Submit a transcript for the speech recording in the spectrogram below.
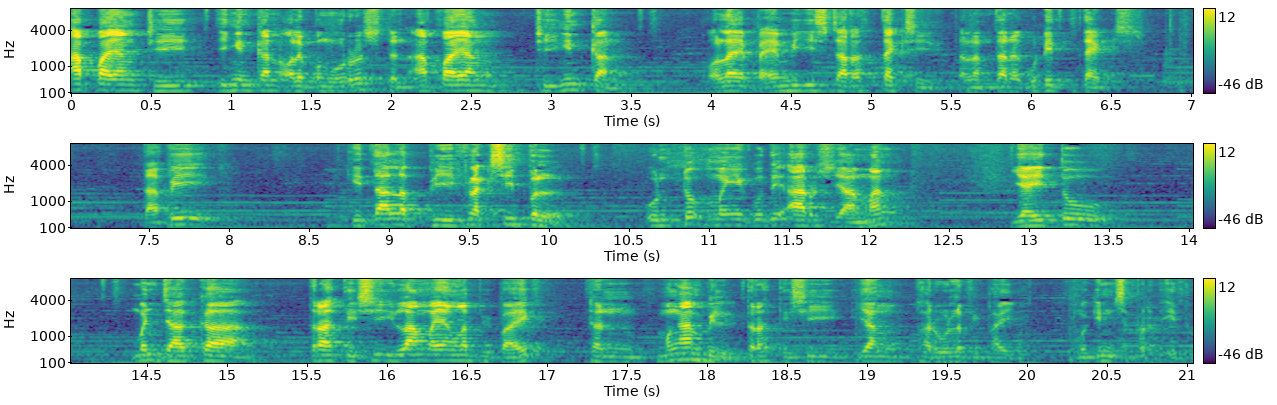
apa yang diinginkan oleh pengurus dan apa yang diinginkan oleh PMI secara teks sih dalam tanda kutip teks. Tapi kita lebih fleksibel untuk mengikuti arus zaman yaitu menjaga tradisi lama yang lebih baik dan mengambil tradisi yang baru lebih baik. Mungkin seperti itu.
